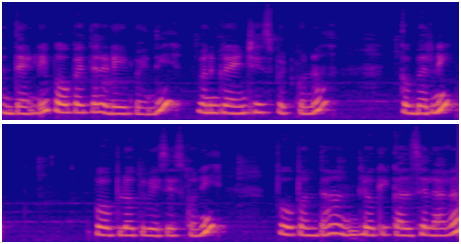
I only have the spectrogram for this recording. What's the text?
అంతే అండి పోపు అయితే రెడీ అయిపోయింది. మనం గ్రైండ్ చేసి పెట్టుకున్న కొబ్బరిని పోపులోకి వేసేసుకొని పోపు అంతా అందులోకి కలిసేలాగా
